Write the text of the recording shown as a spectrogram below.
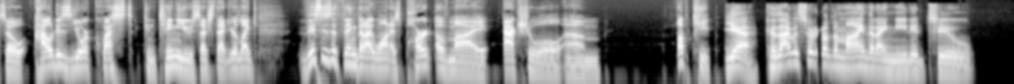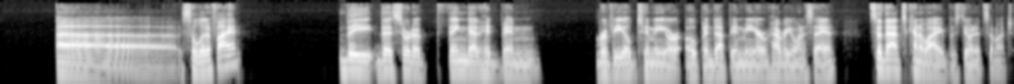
So how does your quest continue such that you're like, this is a thing that I want as part of my actual um upkeep. Yeah, because I was sort of of the mind that I needed to uh solidify it. The the sort of thing that had been revealed to me or opened up in me or however you want to say it. So that's kind of why I was doing it so much.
